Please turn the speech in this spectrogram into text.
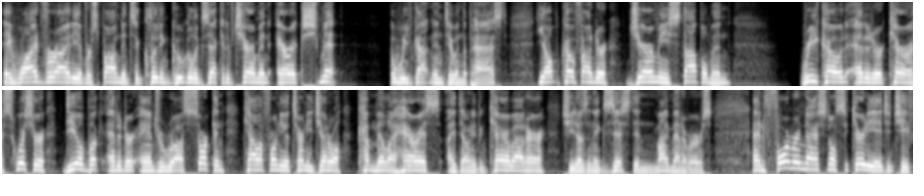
a wide variety of respondents, including Google executive chairman Eric Schmidt, who we've gotten into in the past, Yelp co founder Jeremy Stoppelman, Recode editor Kara Swisher, Dealbook editor Andrew Ross Sorkin, California Attorney General Kamala Harris. I don't even care about her. She doesn't exist in my metaverse. And former National Security Agent Chief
